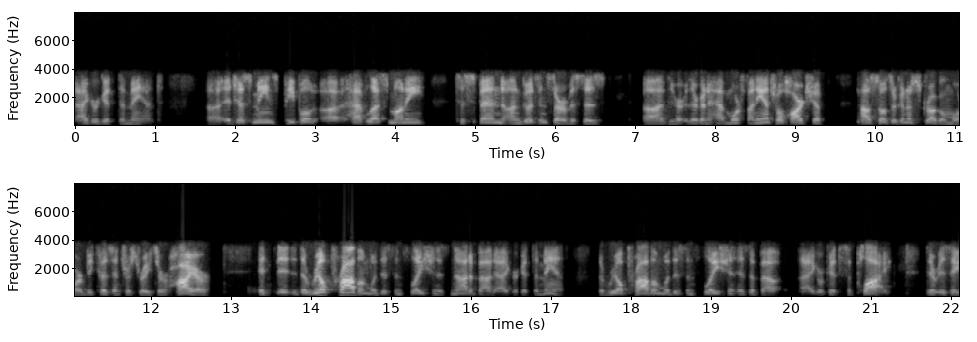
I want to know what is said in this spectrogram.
aggregate demand. Uh, it just means people uh, have less money to spend on goods and services. Uh, they're they're going to have more financial hardship. Households are going to struggle more because interest rates are higher. It, it, the real problem with this inflation is not about aggregate demand. The real problem with this inflation is about aggregate supply. There is a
